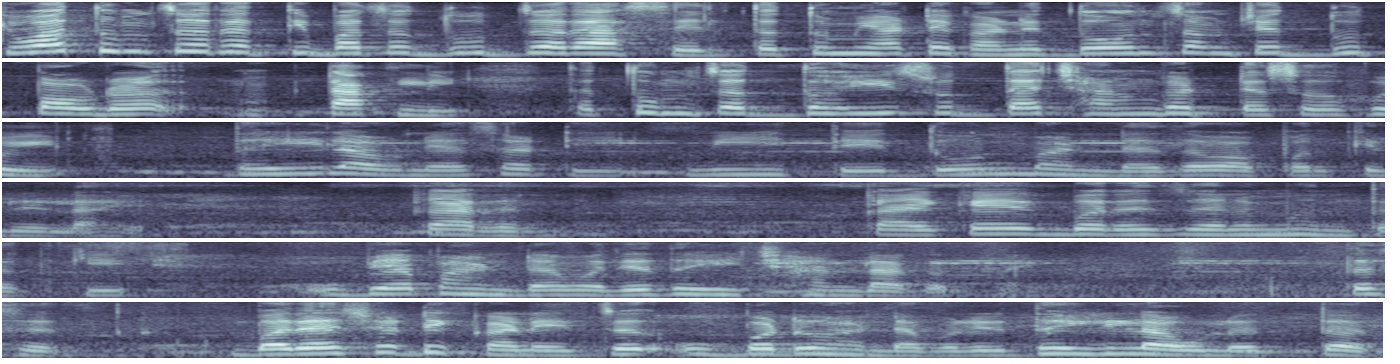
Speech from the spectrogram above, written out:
किंवा तुमचं रतिबाचं दूध जर असेल तर तुम्ही या ठिकाणी दोन चमचे दूध पावडर टाकली तर तुमचं दहीसुद्धा छान घट्टसर होईल. दही लावण्यासाठी मी इथे दोन भांड्याचा वापर केलेला आहे. कारण काय काय बरेच जण म्हणतात की उभ्या भांड्यामध्ये दही छान लागत नाही. तसेच बऱ्याचशा ठिकाणी जर उबट भांड्यामध्ये दही लावलं तर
